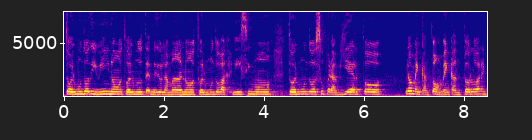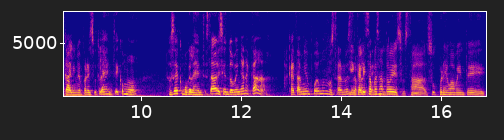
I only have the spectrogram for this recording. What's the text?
todo el mundo divino, todo el mundo te- me dio la mano, todo el mundo bacanísimo, todo el mundo súper abierto. No, me encantó, me encantó rodar en Cali, me pareció que la gente como, no sé, como que la gente estaba diciendo, vengan acá, acá también podemos mostrar Y nuestra en Cali está parte". pasando eso, está supremamente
